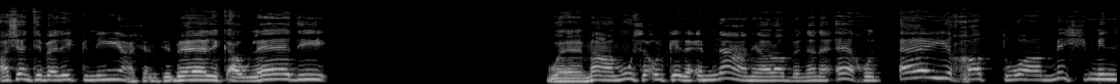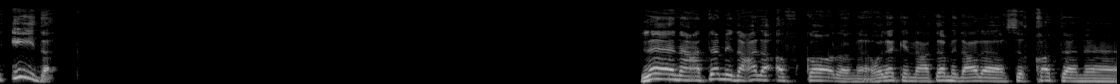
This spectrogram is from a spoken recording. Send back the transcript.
عشان تباركني عشان تبارك أولادي. ومع موسى أقول كده امنعني يا رب إن أنا آخد أي خطوة مش من إيدك. لا نعتمد على أفكارنا ولكن نعتمد على ثقتنا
